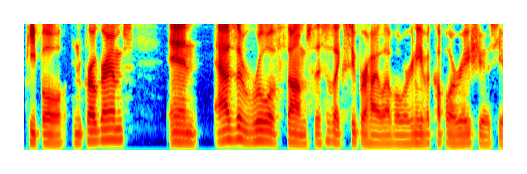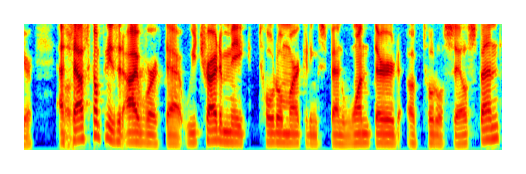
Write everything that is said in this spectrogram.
people and programs. And as a rule of thumb, so this is like super high level, we're going to give a couple of ratios here. At oh. SaaS companies that I've worked at, we try to make total marketing spend one third of total sales spend,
